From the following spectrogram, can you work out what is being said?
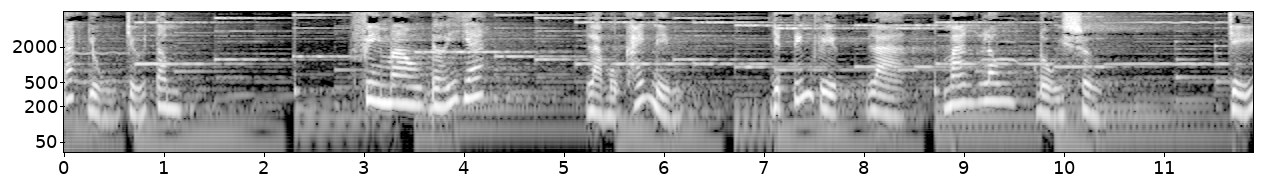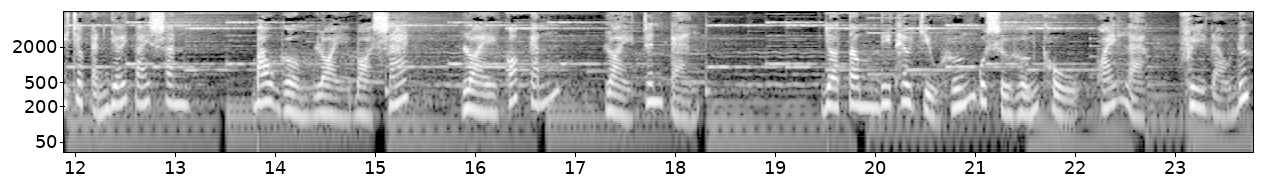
tác dụng chữ tâm. Phi mau đới giác là một khái niệm. Dịch tiếng việt là mang lông đội sừng. Chỉ cho cảnh giới tái sanh, bao gồm loài bò sát, loài có cánh, loài trên cạn. Do tâm đi theo chiều hướng của sự hưởng thụ, khoái lạc, phi đạo đức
